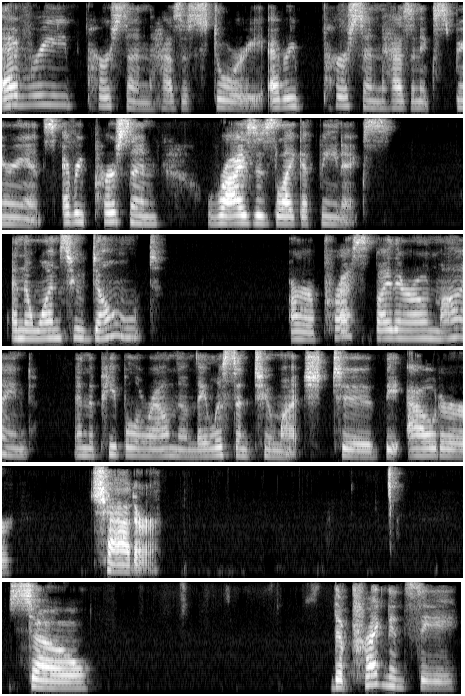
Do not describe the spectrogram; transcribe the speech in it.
Every person has a story. Every person has an experience. Every person rises like a phoenix. And the ones who don't are oppressed by their own mind and the people around them. They listen too much to the outer chatter. So the pregnancy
